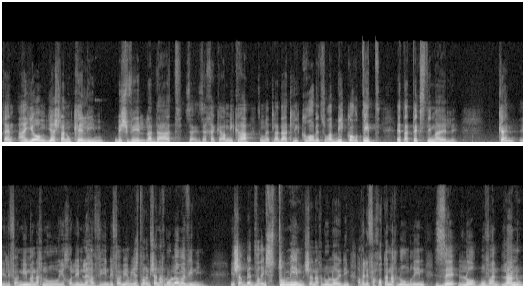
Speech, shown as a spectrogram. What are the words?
לכן היום יש לנו כלים בשביל לדעת, זה, זה חקר המקרא, זאת אומרת לדעת לקרוא בצורה ביקורתית את הטקסטים האלה. כן, לפעמים אנחנו יכולים להבין, לפעמים יש דברים שאנחנו לא מבינים. יש הרבה דברים סתומים שאנחנו לא יודעים, אבל לפחות אנחנו אומרים, זה לא מובן לנו.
